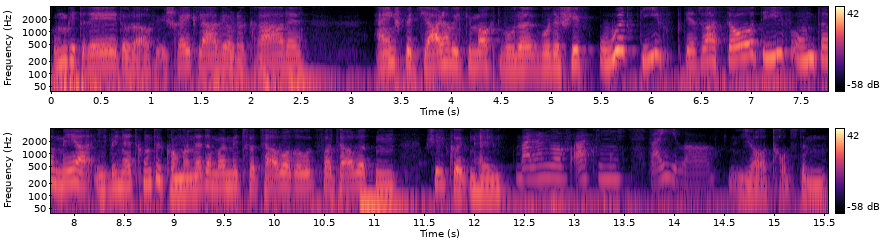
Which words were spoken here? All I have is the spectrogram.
umgedreht oder auf Schräglage oder gerade. Ein Spezial habe ich gemacht, wo, der, wo das Schiff urtief, das war so tief unter Meer. Ich bin nicht runtergekommen, nicht einmal mit verzauber, verzauberten Schildkrötenhelm. Weil er nur auf Atmung 2 war. Ja, trotzdem.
